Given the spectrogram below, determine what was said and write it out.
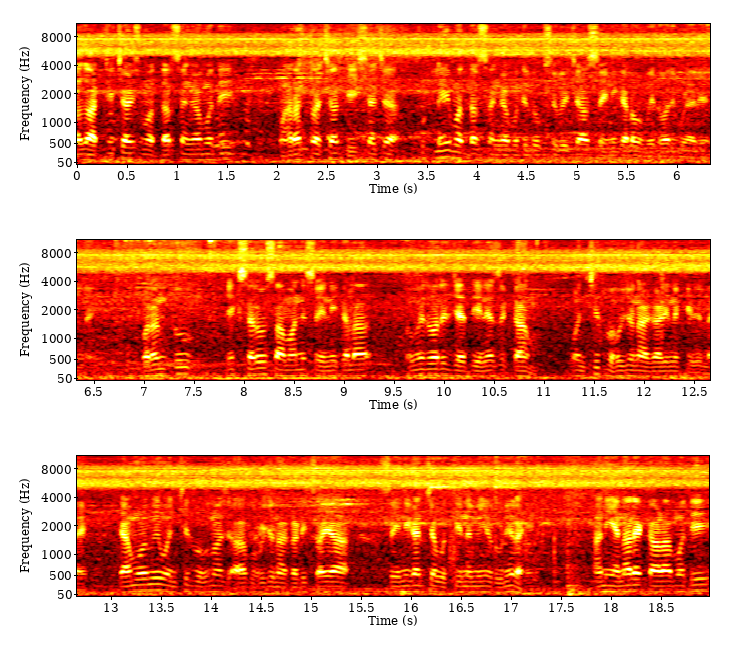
आज अठ्ठेचाळीस मतदारसंघामध्ये महाराष्ट्राच्या देशाच्या कुठल्याही मतदारसंघामध्ये लोकसभेच्या सैनिकाला उमेदवारी मिळालेली नाही. परंतु एक सर्वसामान्य सैनिकाला उमेदवारी ज्या देण्याचं काम वंचित बहुजन आघाडीनं केलेलं आहे. त्यामुळे मी वंचित बहुजन बहुजन आघाडीचा या सैनिकांच्या वतीनं मी ऋणी राहीन. आणि येणाऱ्या काळामध्ये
